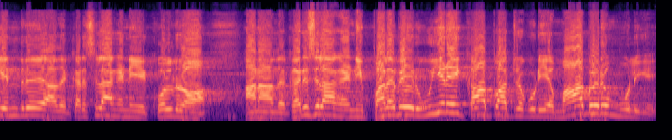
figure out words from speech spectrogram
என்று அந்த கரிசலாங்கண்ணியை கொல்றோம். ஆனா அந்த கரிசலாங்கண்ணி பல பேர் உயிரை காப்பாற்றக்கூடிய மாபெரும் மூலிகை.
